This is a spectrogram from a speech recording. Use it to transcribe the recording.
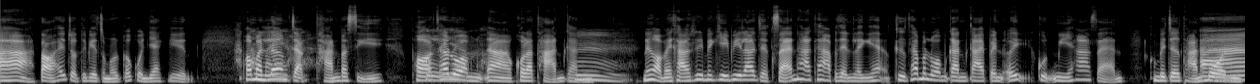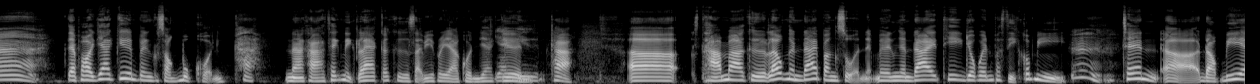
อ่า ต่อให้จดทะเบียนสมรสก็ควรแยกยื่นเพราะมันทำไมเริ่มอะคะจากฐานภาษี พอคนละถ้ารวมอย่างอ่าคนละฐานกันอืมนึกออกไหมคะที่เมื่อกี้พี่เล่าจากแสนห้าค่าเปอร์เซ็นต์อะไรเงี้ยคือถ้ามารวมกันกลายเป็นเอ้ยคุณมีห้าแสนคุณไปเจอฐานบนอ่าแต่พอแยกยื่นเป็นสองบุคคลค่ะนะคะ เทคนิคแรกก็คือสามีภรรยาคนแยกยื่นแยกยื่นค่ะเอ่อถามมาคือแล้วเงินได้บางส่วนเนี่ยเป็นเงินได้ที่ยกเว้นภาษีก็มีอืมเช่นเออดอกเบี้ย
